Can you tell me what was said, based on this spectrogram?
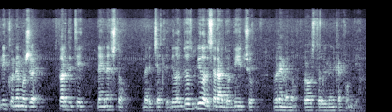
niko ne može tvrditi da je nešto beričetlije. Bilo, bilo da se radi o biću, vremenu, prostoru ili nekakvom dijelu.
